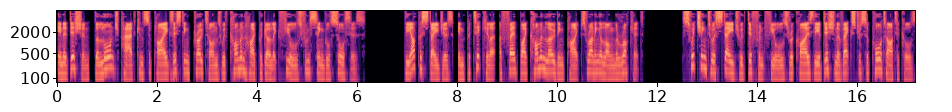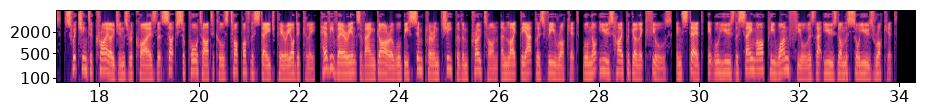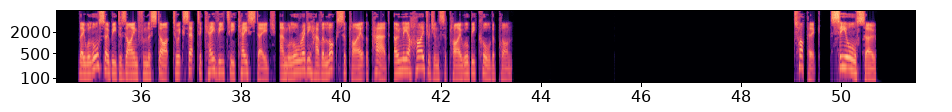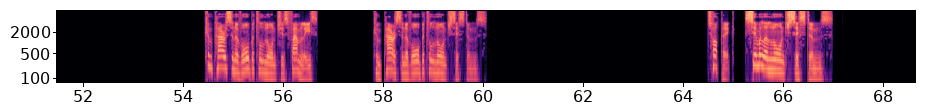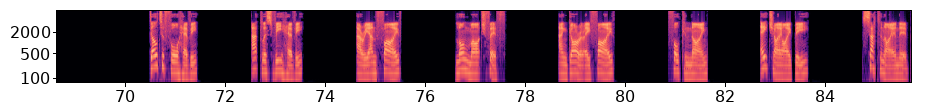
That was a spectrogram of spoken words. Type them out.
In addition, the launch pad can supply existing protons with common hypergolic fuels from single sources. The upper stages, in particular, are fed by common loading pipes running along the rocket. Switching to a stage with different fuels requires the addition of extra support articles. Switching to cryogens requires that such support articles top off the stage periodically. Heavy variants of Angara will be simpler and cheaper than Proton and like the Atlas V rocket, will not use hypergolic fuels. Instead, it will use the same RP-1 fuel as that used on the Soyuz rocket. They will also be designed from the start to accept a KVTK stage, and will already have a LOX supply at the pad, only a hydrogen supply will be called upon. See also Comparison of orbital launches families Comparison of orbital launch systems Topic: Similar launch systems. Delta IV Heavy, Atlas V Heavy, Ariane 5, Long March 5, Angara A5, Falcon 9, HIIB, Saturn IONIB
